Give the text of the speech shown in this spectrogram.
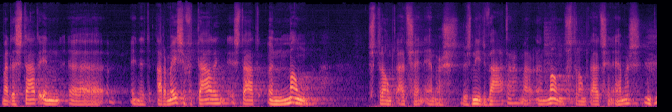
Maar er staat in, uh, in het Aramese vertaling staat een man stroomt uit zijn emmers. Dus niet water, maar een man stroomt uit zijn emmers. Mhm.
